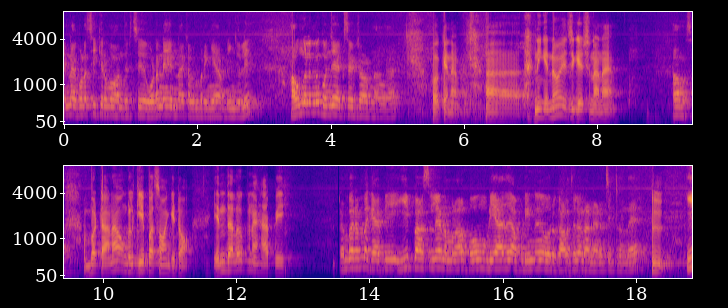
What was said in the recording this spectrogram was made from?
என்ன இவ்வளோ சீக்கிரமாக வந்துருச்சு? உடனே என்ன கிளம்புறீங்க? அப்படின்னு சொல்லி அவங்களுமே கொஞ்சம் எக்ஸைட்டட் ஆனாங்க. ஓகேண்ணே நீங்கள் நோ எஜுகேஷனாண்ணே ஆமாம் சார் பட் ஆனால் உங்களுக்கு இ பாஸ் வாங்கிட்டோம். எந்த அளவுக்கு நான் ஹாப்பி ரொம்ப ரொம்ப ஹாப்பி இ பாஸில் நம்மளால் போக முடியாது அப்படின்னு ஒரு காலத்தில் நான் நினச்சிட்டு இருந்தேன். இ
